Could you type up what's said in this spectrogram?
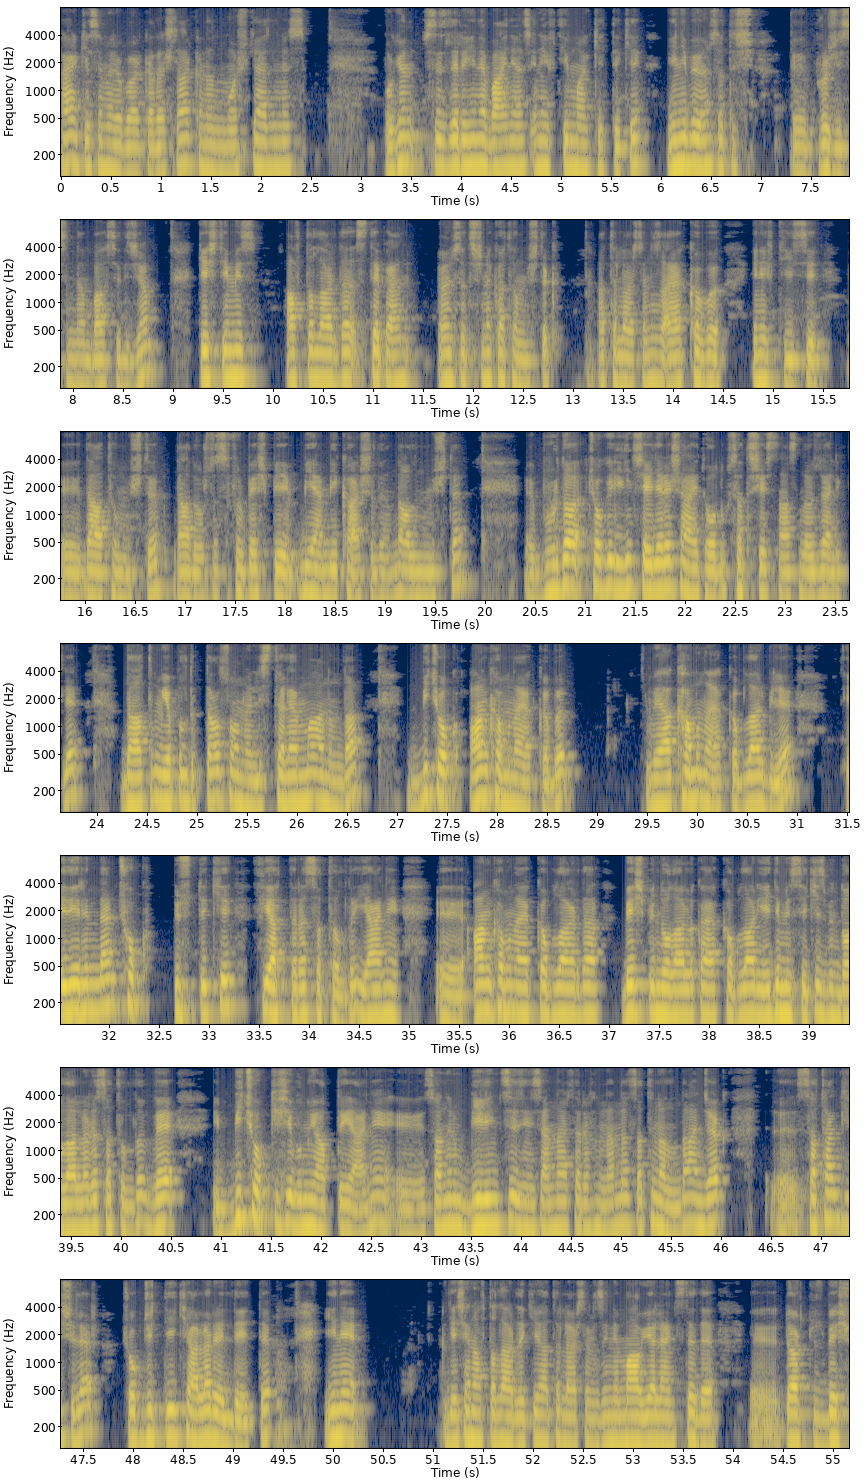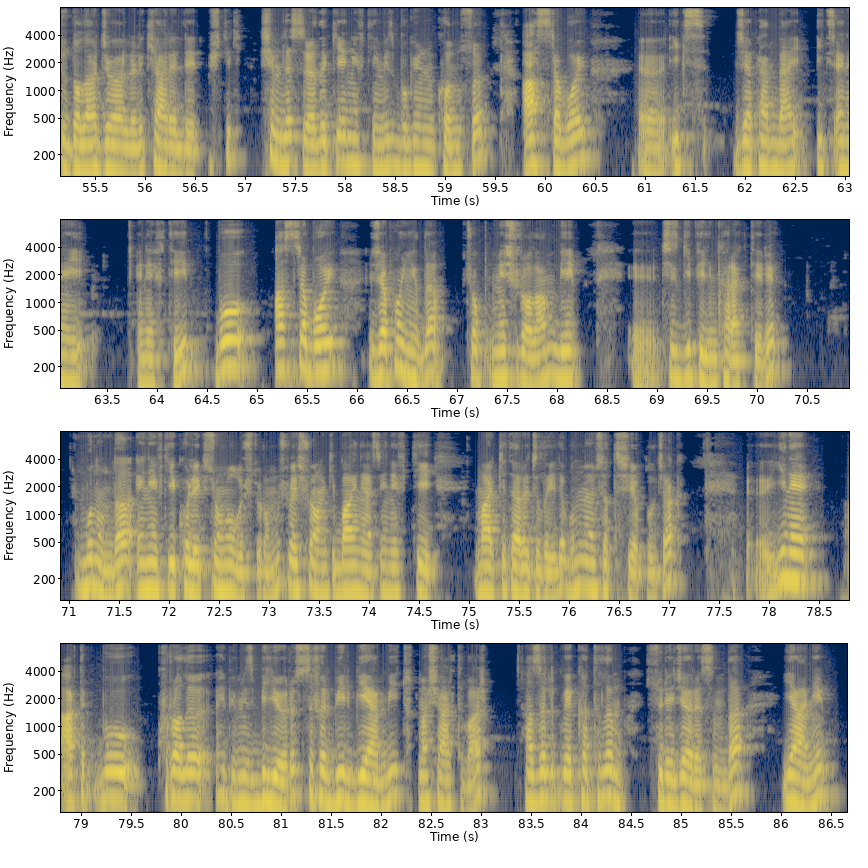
Herkese merhaba arkadaşlar. Kanalıma hoş geldiniz. Bugün sizlere yine Binance NFT Market'teki yeni bir ön satış e, projesinden bahsedeceğim. Geçtiğimiz haftalarda Stepen ön satışına katılmıştık. Hatırlarsanız ayakkabı NFT'si e, dağıtılmıştı. Daha doğrusu 0.5 BNB karşılığında alınmıştı. E, burada çok ilginç şeylere şahit olduk satış esnasında özellikle. Dağıtım yapıldıktan sonra listelenme anında birçok Uncommon ayakkabı veya common ayakkabılar bile ederinden çok üstteki fiyatlara satıldı. Yani e, uncommon ayakkabılarda 5000 dolarlık ayakkabılar 7000 8000 dolarlara satıldı ve birçok kişi bunu yaptı yani. E, sanırım bilinçsiz insanlar tarafından da satın alındı ancak e, satan kişiler çok ciddi karlar elde etti. Yine geçen haftalardaki hatırlarsanız yine Mavi Lens'te de 400-500 dolar civarları kar elde etmiştik. Şimdi sıradaki NFT'miz bugünün konusu Astra Boy X Japan Bay XNA NFT. Bu Astra Boy Japonya'da çok meşhur olan bir çizgi film karakteri. Bunun da NFT koleksiyonu oluşturulmuş ve şu anki Binance NFT market aracılığıyla bunun ön satışı yapılacak. Yine artık bu kuralı hepimiz biliyoruz. 0.1 BNB tutma şartı var hazırlık ve katılım süreci arasında yani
